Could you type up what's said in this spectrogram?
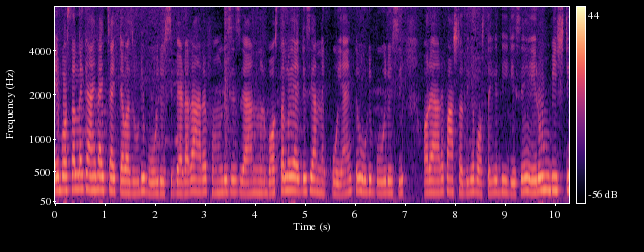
এই বস্তার লাগে আই রাত চারটা বাজে, উঠি বই রয়েছি বেড়ারা আরে ফোন দিছে বস্তা লই আইতেছি, আর না, কই? আই তো উঠি বই রয়েছি ওরে আরে পাঁচটার দিকে বস্তা গিয়ে দিয়ে গেছে। এরম বৃষ্টি,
